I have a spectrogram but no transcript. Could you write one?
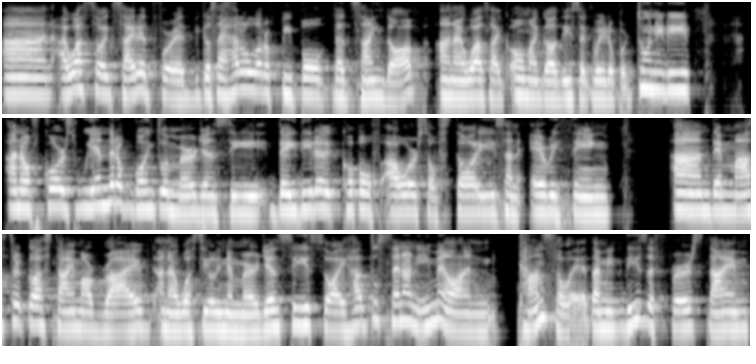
And I was so excited for it because I had a lot of people that signed up, and I was like, oh my God, this is a great opportunity. And of course, we ended up going to emergency. They did a couple of hours of studies and everything. And the masterclass time arrived, and I was still in emergency. So I had to send an email and cancel it. I mean, this is the first time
